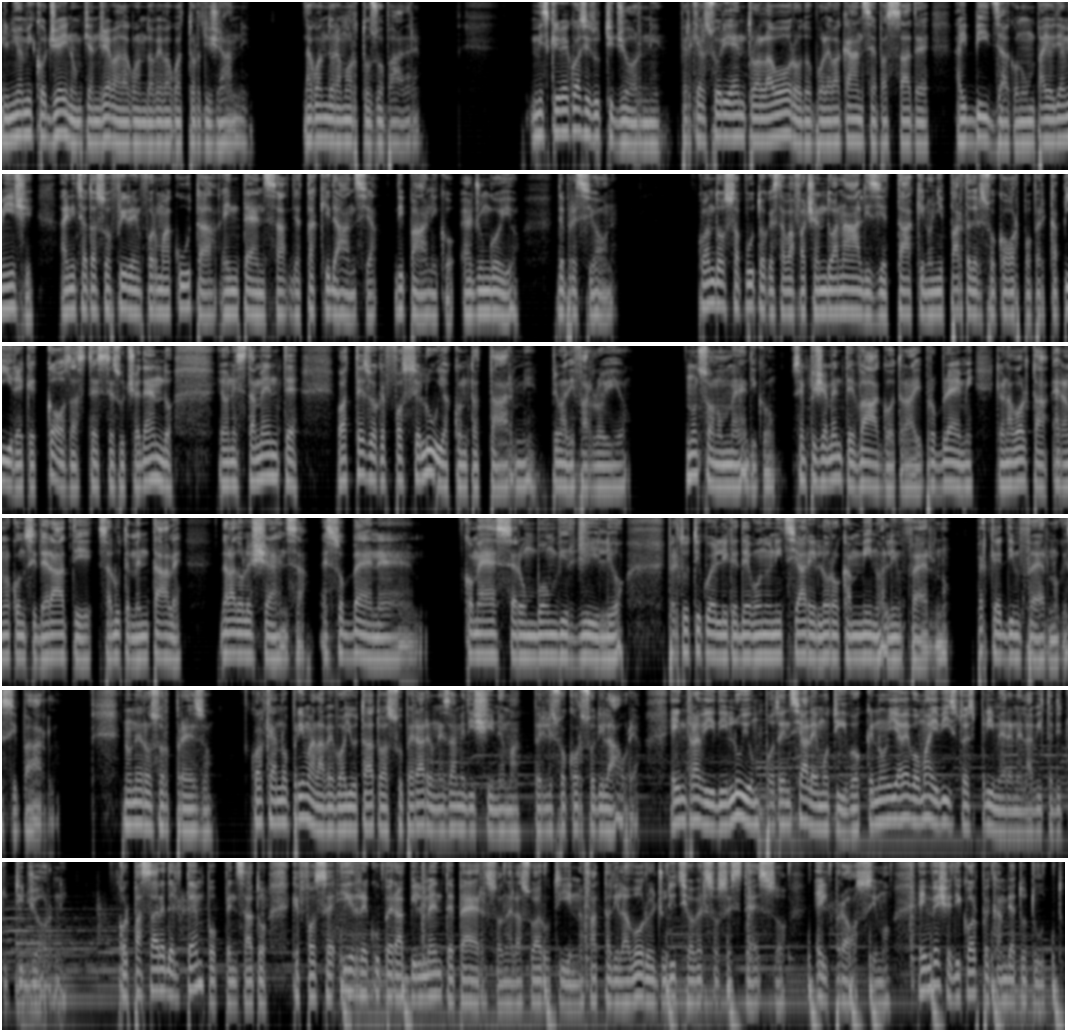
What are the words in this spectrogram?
Il mio amico Jay non piangeva da quando aveva 14 anni, da quando era morto suo padre. Mi scrive quasi tutti i giorni, perché al suo rientro al lavoro, dopo le vacanze passate a Ibiza con un paio di amici, ha iniziato a soffrire in forma acuta e intensa di attacchi d'ansia, di panico e aggiungo io, depressione. Quando ho saputo che stava facendo analisi e tacchi in ogni parte del suo corpo per capire che cosa stesse succedendo e onestamente ho atteso che fosse lui a contattarmi prima di farlo io. Non sono un medico, semplicemente vago tra i problemi che una volta erano considerati salute mentale dall'adolescenza e so bene come essere un buon Virgilio per tutti quelli che devono iniziare il loro cammino all'inferno, perché è d'inferno che si parla. Non ero sorpreso Qualche anno prima l'avevo aiutato a superare un esame di cinema per il suo corso di laurea e intravidi in lui un potenziale emotivo che non gli avevo mai visto esprimere nella vita di tutti i giorni. Col passare del tempo ho pensato che fosse irrecuperabilmente perso nella sua routine fatta di lavoro e giudizio verso se stesso e il prossimo, e invece di colpo è cambiato tutto.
